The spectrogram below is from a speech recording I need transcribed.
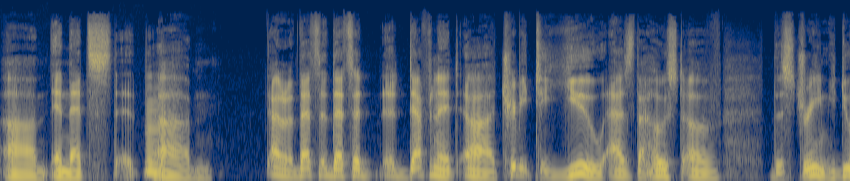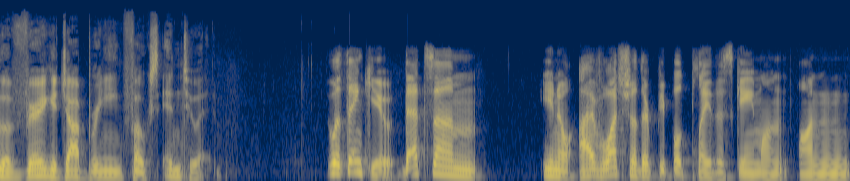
Um, and that's, mm. um, I don't know. That's that's a, a definite uh, tribute to you as the host of the stream. You do a very good job bringing folks into it. Well, thank you. That's um, you know, I've watched other people play this game on on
